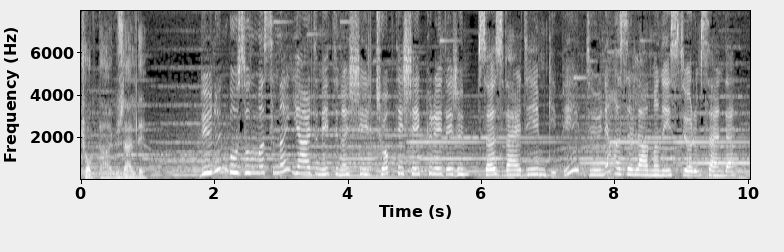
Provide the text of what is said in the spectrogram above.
çok daha güzeldi. Büyünün bozulmasına yardım ettin Aşil. Çok teşekkür ederim. Söz verdiğim gibi düğüne hazırlanmanı istiyorum senden.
